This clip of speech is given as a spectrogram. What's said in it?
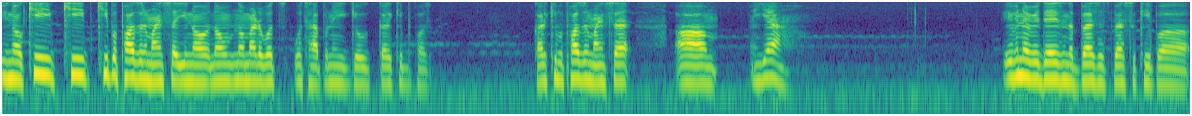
you know, keep keep keep a positive mindset. You know, no no matter what's what's happening, you gotta keep a positive. Gotta keep a positive mindset. Um, yeah. Even if your day isn't the best, it's best to keep a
